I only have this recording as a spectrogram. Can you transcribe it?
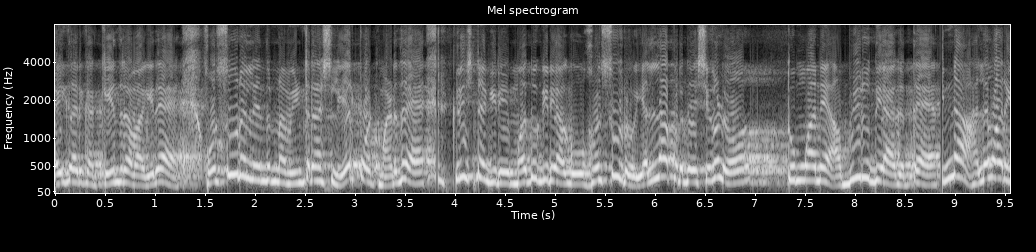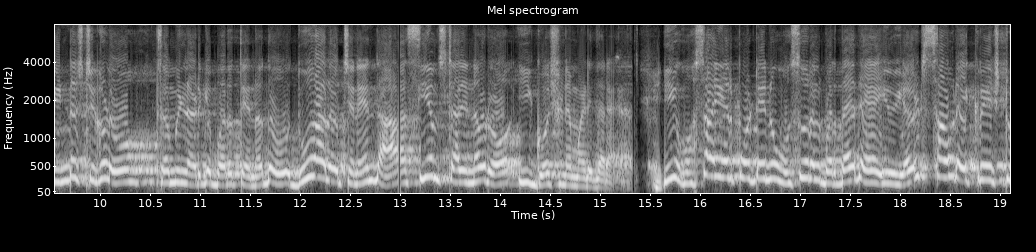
ಕೈಗಾರಿಕಾ ಕೇಂದ್ರವಾಗಿದೆ. ಹೊಸೂರಲ್ಲಿ ನಾವು ಇಂಟರ್ನ್ಯಾಷನಲ್ ಏರ್ಪೋರ್ಟ್ ಮಾಡಿದ್ರೆ ಕೃಷ್ಣಗಿರಿ, ಮಧುಗಿರಿ ಹಾಗೂ ಹೊಸೂರು ಎಲ್ಲಾ ಪ್ರದೇಶಗಳು ತುಂಬಾನೇ ಅಭಿವೃದ್ಧಿ ಆಗುತ್ತೆ. ಇನ್ನ ಹಲವಾರು ಇಂಡಸ್ಟ್ರಿಗಳು ತಮಿಳುನಾಡಿಗೆ ಬರುತ್ತೆ ಅನ್ನೋದು ದೂರಾಲೋಚನೆಯಿಂದ ಸಿಎಂ ಸ್ಟಾಲಿನ್ ಅವರು ಈ ಘೋಷಣೆ ಮಾಡಿದ್ದಾರೆ. ಈ ಹೊಸ ಏರ್ಪೋರ್ಟ್ ಏನು ಹೊಸೂರಲ್ಲಿ ಬರ್ತಾ ಇದೆ, ಇದು ಎರಡ್ ಸಾವಿರ ಎಕರೆಯಷ್ಟು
